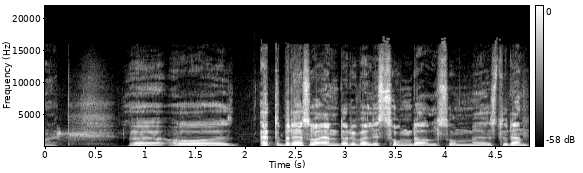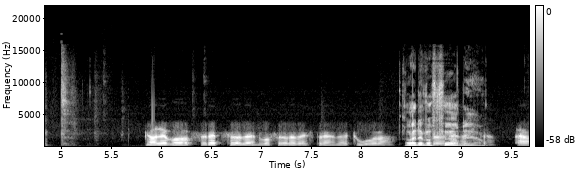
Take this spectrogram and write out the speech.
Nei. Eh, og etterpå det så enda du vel i Sogndal som eh, student? Ja, det var rett før det. Det var før jeg reiste. Er to år. da. Å, det var før det, ja. Ja.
